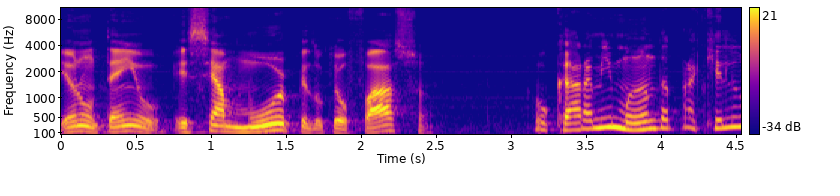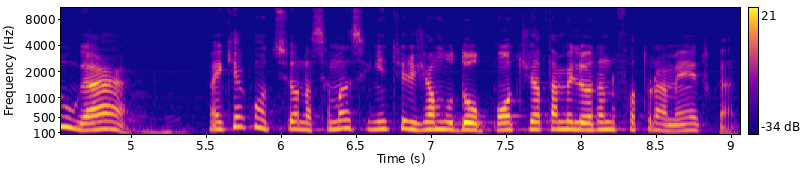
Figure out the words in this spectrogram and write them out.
eu não tenho esse amor pelo que eu faço, o cara me manda para aquele lugar. Uhum. Mas o que aconteceu? Na semana seguinte ele já mudou o ponto e já está melhorando o faturamento, cara.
